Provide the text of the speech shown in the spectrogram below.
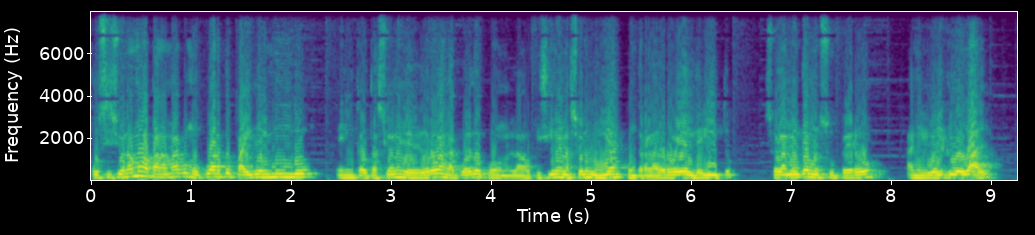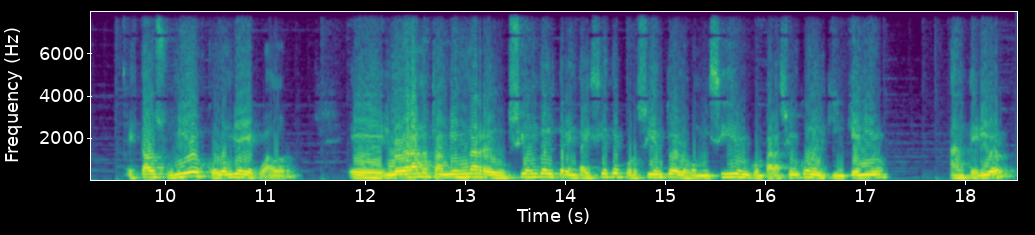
posicionamos a Panamá como cuarto país del mundo en incautaciones de drogas, de acuerdo con la Oficina de Naciones Unidas contra la Droga y el Delito. Solamente nos superó a nivel global Estados Unidos, Colombia y Ecuador. Eh, logramos también una reducción del 37% de los homicidios en comparación con el quinquenio anterior,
